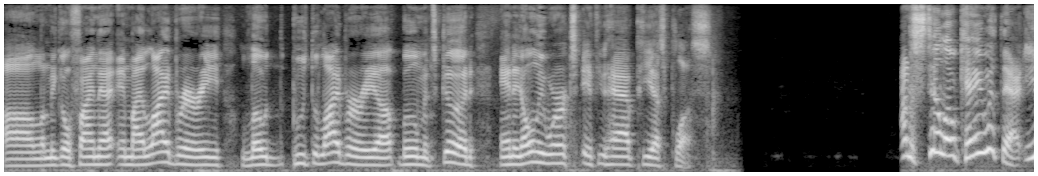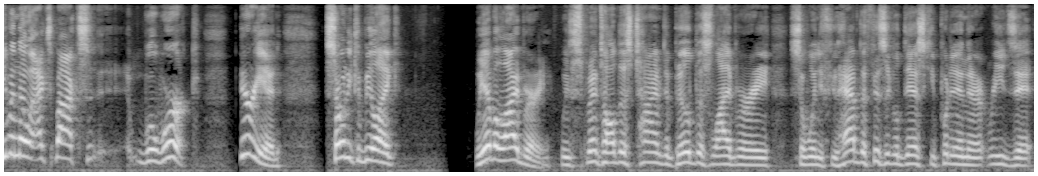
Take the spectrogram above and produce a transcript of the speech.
Uh, let me go find that in my library. Load boot the library up. Boom, it's good. And it only works if you have PS Plus." I'm still okay with that, even though Xbox will work. Period. Sony could be like, we have a library. We've spent all this time to build this library. So when if you have the physical disc, you put it in there, it reads it,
